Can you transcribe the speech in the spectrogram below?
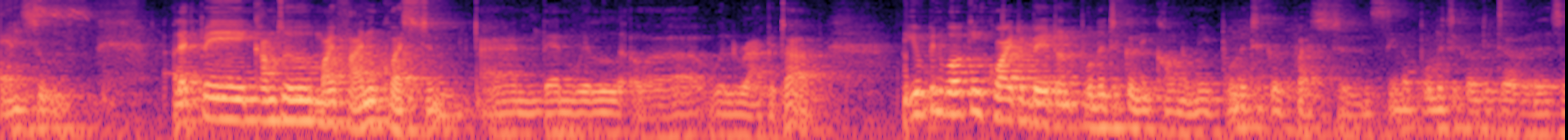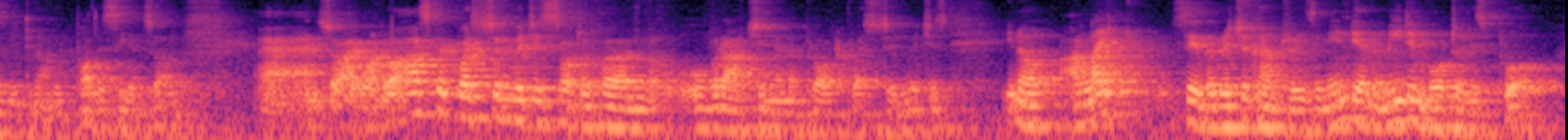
ends soon. Let me come to my final question, and then we'll uh, we'll wrap it up. You've been working quite a bit on political economy, political questions, you know, political determinants of economic policy, and so on. And so I want to ask a question which is sort of an overarching and a broad question, which is, you know, unlike say the richer countries in India, the median voter is poor.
